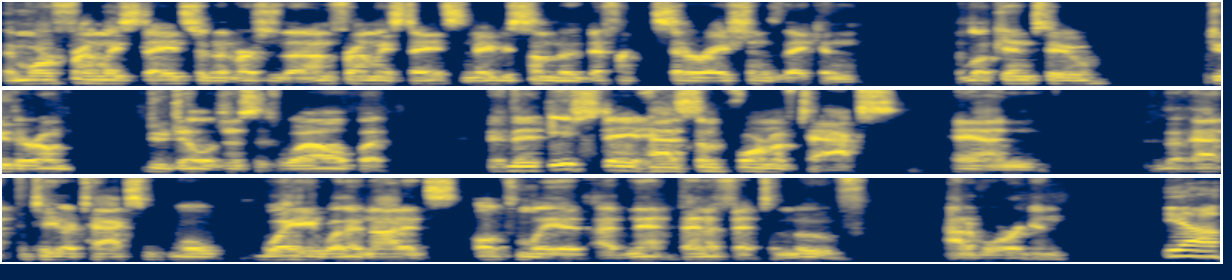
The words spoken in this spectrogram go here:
the more friendly states or the versus the unfriendly states, and maybe some of the different considerations they can look into, do their own due diligence as well. But each state has some form of tax, and that particular tax will weigh whether or not it's ultimately a, a net benefit to move out of Oregon. Yeah.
